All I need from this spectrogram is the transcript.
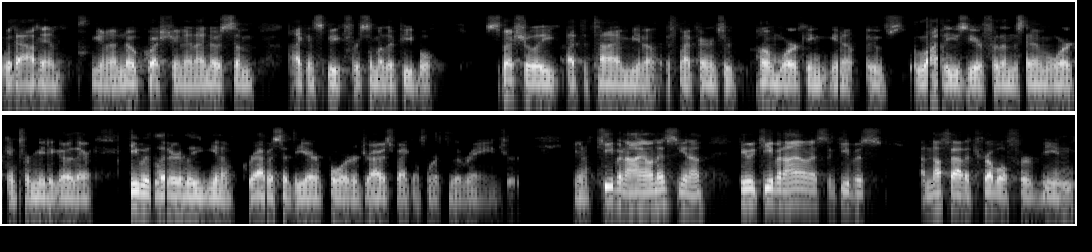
without him. You know, no question. And I know some, I can speak for some other people, especially at the time. You know, if my parents are home working, you know, it was a lot easier for them to stay home and work, and for me to go there. He would literally, you know, grab us at the airport or drive us back and forth to the range, or you know, keep an eye on us. You know, he would keep an eye on us and keep us enough out of trouble for being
